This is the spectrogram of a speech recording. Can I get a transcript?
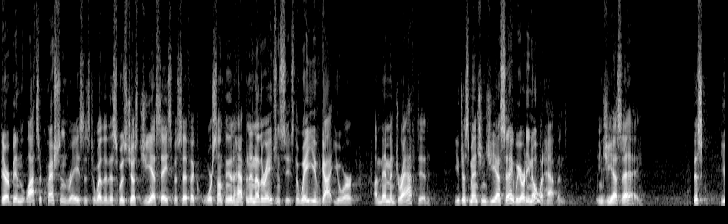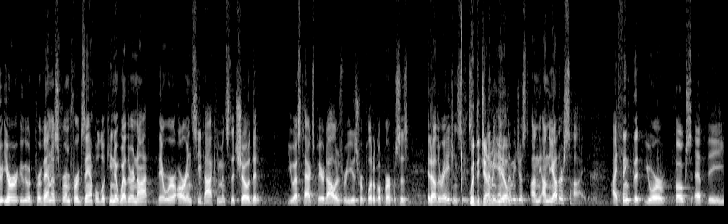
There have been lots of questions raised as to whether this was just GSA specific or something that happened in other agencies. The way you've got your amendment drafted, you just mentioned GSA. We already know what happened in GSA. This, you, you're, you would prevent us from, for example, looking at whether or not there were RNC documents that showed that U.S. taxpayer dollars were used for political purposes at other agencies. Would the gentleman let me, yield? Let me just, on the, on the other side, I think that your folks at the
